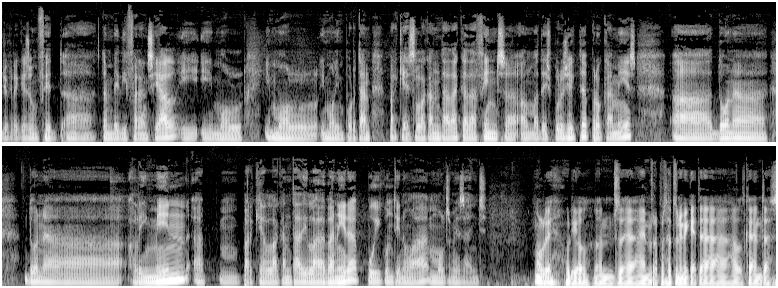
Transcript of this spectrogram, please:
jo crec que és un fet eh, també diferencial i, i, molt, i, molt, i molt important perquè és la cantada que defensa el mateix projecte però que a més eh, dona, dona aliment eh, perquè la cantada i la vanera pugui continuar molts més anys. Molt bé, Oriol, doncs eh, hem repassat una miqueta el que ens has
